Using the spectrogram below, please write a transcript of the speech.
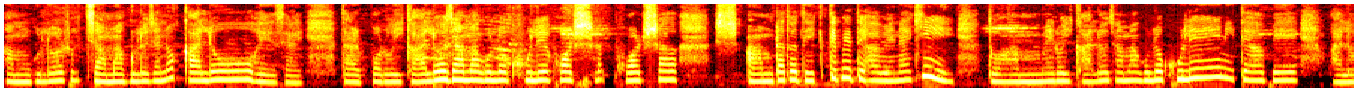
আমগুলোর জামাগুলো যেন কালো হয়ে যায়। তারপর ওই কালো জামাগুলো খুলে ফর্সা ফর্সা আমটা তো দেখতে পেতে হবে নাকি? তো আমের ওই কালো জামাগুলো খুলে নিতে হবে। ভালো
